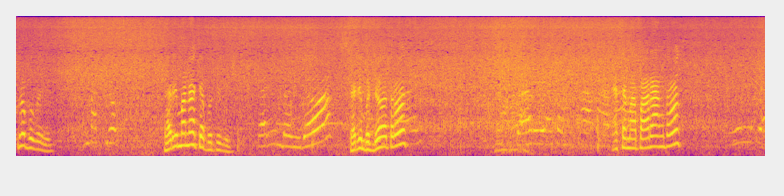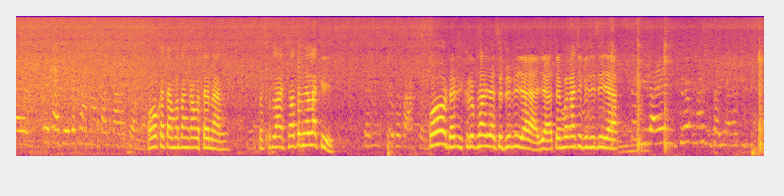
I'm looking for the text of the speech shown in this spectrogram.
grup Bu Cici? 4 grup. Dari mana aja Bu Cici? dari Bendo, Dari Bendo terus? Dari SMA Parang, SMA Parang terus? Ini eh, PKB Kecamatan Kalajana, Oh Kecamatan Kawedanan Terus satunya lagi? Dari grup Pak Agung. Oh dari grup saya sendiri ya. Ya terima kasih Bu Cici ya Sembilan grup masih banyak lagi juga.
